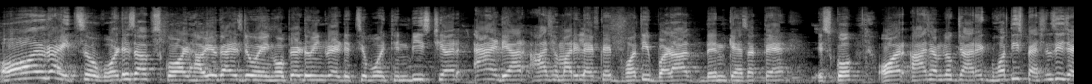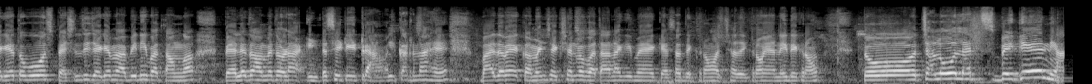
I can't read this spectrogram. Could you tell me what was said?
All right, so what is up squad? How you guys doing? Hope you're doing great. It's your boy Thin Beast here. And यार आज हमारी लाइफ का एक बहुत ही बड़ा दिन कह सकते हैं इसको। और आज हम लोग जा रहे हैं एक बहुत ही स्पेशल सी जगह तो वो स्पेशल सी जगह मैं अभी नहीं बताऊँगा। पहले तो हमें थोड़ा इंटरसिटी ट्रैवल करना है। By the way comment section में बताना कि मैं कैसा दिख रहा हूँ अच्छा दिख रहा हूँ या नहीं दिख रहा हूँ। तो चलो लेट्स बिगिन यार।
